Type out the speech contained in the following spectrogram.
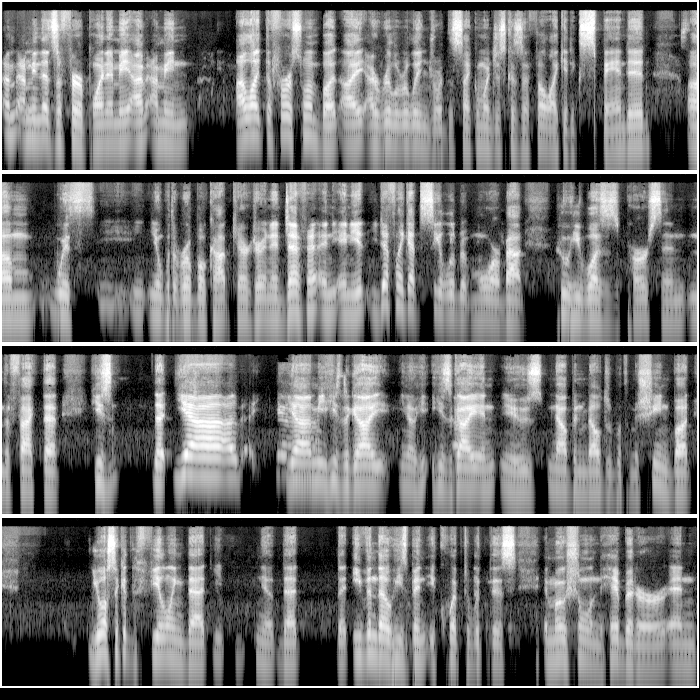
I, I mean that's a fair point. I mean, I, I mean, I like the first one, but I, I really really enjoyed the second one just because I felt like it expanded um, with you know with the RoboCop character, and it definitely and, and you, you definitely got to see a little bit more about who he was as a person, and the fact that he's that yeah yeah, I mean he's the guy you know he, he's a guy in you know, who's now been melded with a machine, but you also get the feeling that you know that that even though he's been equipped with this emotional inhibitor and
